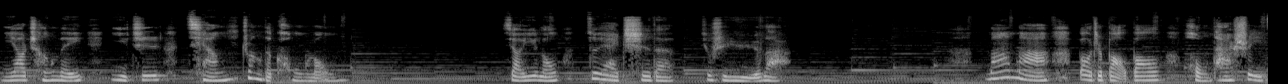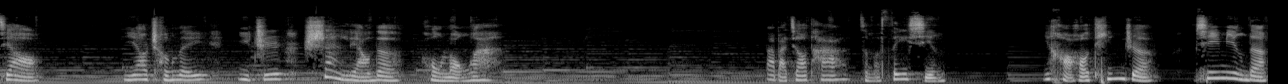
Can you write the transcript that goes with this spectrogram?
你要成为一只强壮的恐龙。小翼龙最爱吃的就是鱼了。妈妈抱着宝宝哄他睡觉。你要成为一只善良的恐龙啊！爸爸教他怎么飞行。你好好听着，拼命的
